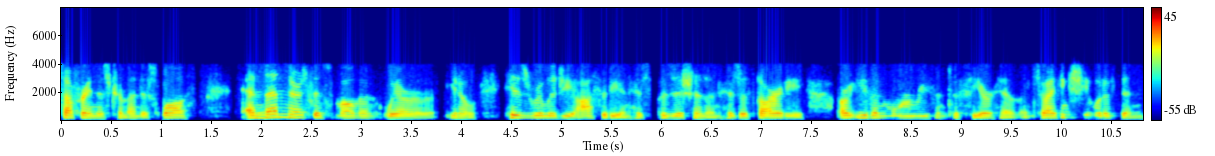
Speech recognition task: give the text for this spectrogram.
suffering this tremendous loss. And then there's this moment where, you know, his religiosity and his position and his authority are even more reason to fear him. And so I think she would have been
